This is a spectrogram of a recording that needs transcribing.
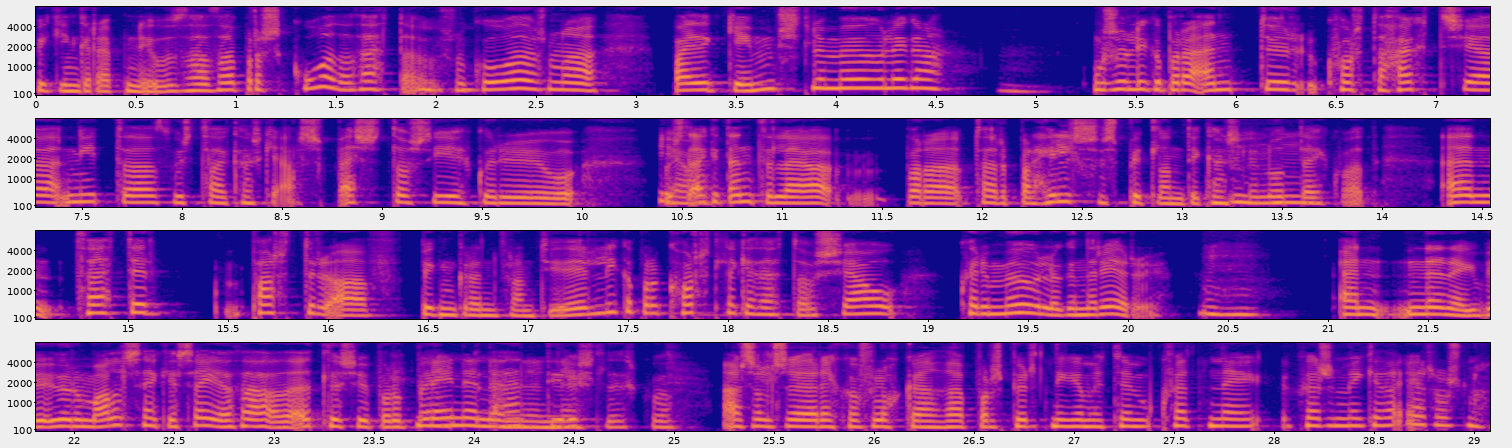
byggingarefni og það, það er bara að skoða þetta og svona skoða svona bæði geimslu möguleikana og svo líka bara endur hvort það hægt sé að nýta þú veist það er kannski asbestos í ykkur og þú veist ekkit endilega bara, það er bara heilsuspillandi kannski að nota Mhm. eitthvað. En þetta er partur af byggingrænni framtíð, þeir líka bara kortleggja þetta og sjá hverju möguleikunar eru en nei, nei, við verum alls ekki að segja það að öllu sé bara beint nei, nei, hendi í nei. ruslið sko. að svolítið er eitthvað flokkað en það er bara spurninga mitt um hvernig, hversu mikið það er og svona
